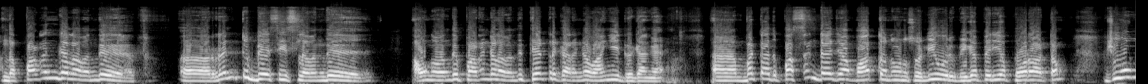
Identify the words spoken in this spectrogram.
அந்த படங்களை வந்து ரெண்ட் பேசிஸில் வந்து அவங்க வந்து படங்களை வந்து தேட்டருக்காரங்க வாங்கிட்டு இருக்காங்க பட் அது பர்சன்டேஜாக மாற்றணும்னு சொல்லி ஒரு மிகப்பெரிய போராட்டம். ஜூன்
